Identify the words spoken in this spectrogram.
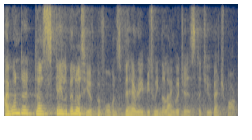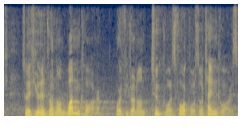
I wonder, does scalability of performance vary between the languages that you benchmarked? So if you had run on one core, or if you'd run on two cores, four cores, or 10 cores,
